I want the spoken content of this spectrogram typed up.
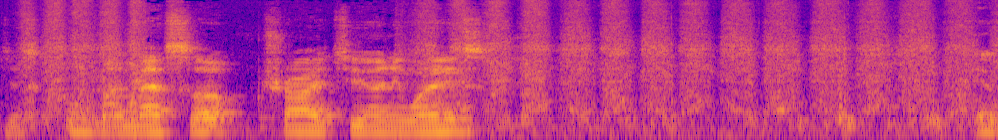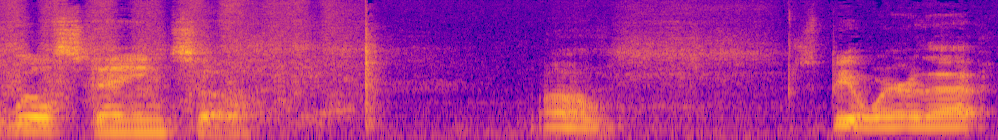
just clean my mess up try to anyways it will stain so um, just be aware of that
